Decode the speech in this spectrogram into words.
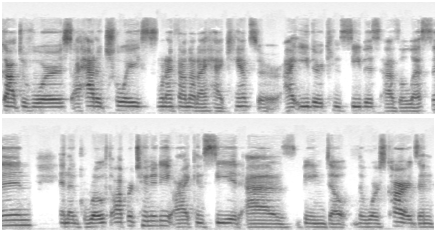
got divorced. I had a choice when I found out I had cancer. I either can see this as a lesson and a growth opportunity, or I can see it as being dealt the worst cards. And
